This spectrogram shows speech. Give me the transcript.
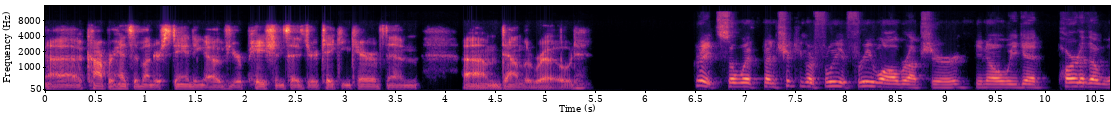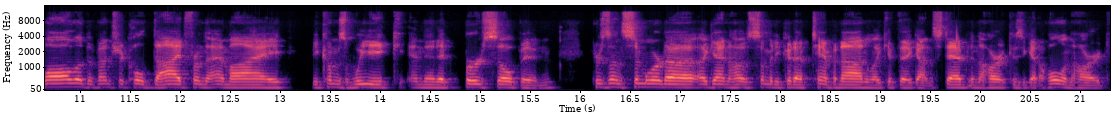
uh, comprehensive understanding of your patients as you're taking care of them um, down the road Great. So with ventricular free, free wall rupture, you know, we get part of the wall of the ventricle died from the MI becomes weak, and then it bursts open. Presents similar to again how somebody could have tamponade, like if they gotten stabbed in the heart because you got a hole in the heart.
